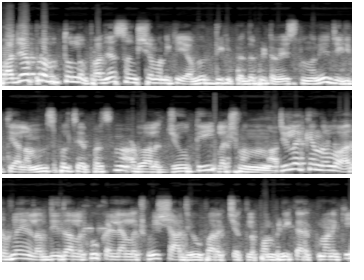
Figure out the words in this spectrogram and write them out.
ప్రజాప్రభుత్వంలో ప్రజా సంక్షేమానికి అభివృద్ధికి పెద్దపీట వేస్తుందని జగిత్యాల మున్సిపల్ చైర్పర్సన్ అడవాల జ్యోతి లక్ష్మణ్ అన్నారు. జిల్లా కేంద్రంలో అర్హులైన లబ్ధిదారులకు కళ్యాణ లక్ష్మి షాదీ ఉపారక్ చెక్కుల పంపిణీ కార్యక్రమానికి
